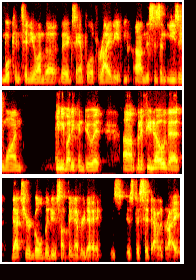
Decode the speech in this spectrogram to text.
we'll continue on the the example of writing. Um, this is an easy one; anybody can do it. Um, but if you know that that's your goal to do something every day is, is to sit down and write.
